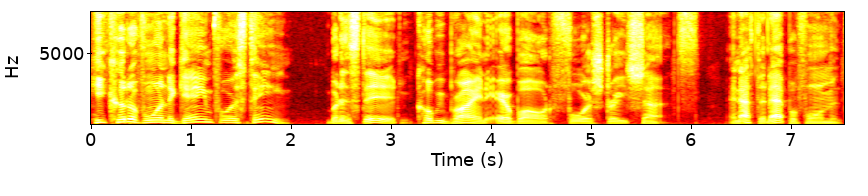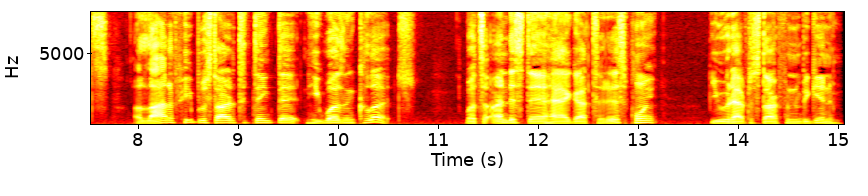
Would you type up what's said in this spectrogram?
He could have won the game for his team, but instead, Kobe Bryant airballed four straight shots. And after that performance, a lot of people started to think that he wasn't clutch. But to understand how it got to this point, you would have to start from the beginning.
